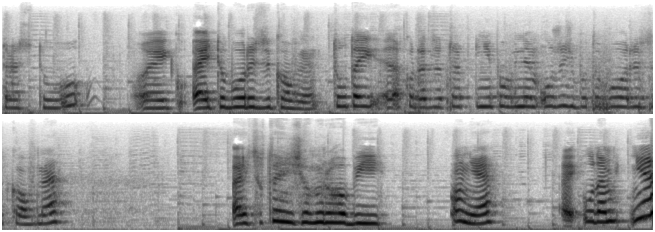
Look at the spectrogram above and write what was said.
Teraz tu. Ojejku, ej, to było ryzykowne. Tutaj akurat zaczepki nie powinienem użyć, bo to było ryzykowne. Ej, co ten ziom robi? O nie. Ej, uda mi... Nie!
